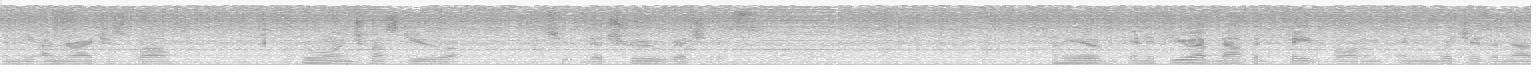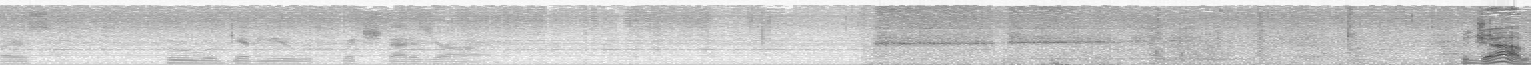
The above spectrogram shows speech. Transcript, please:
in the unrighteous wealth, who will entrust you to the true riches? And, you have, and if you have not been faithful in, in riches and others, who will give you which that is your own? Good job.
